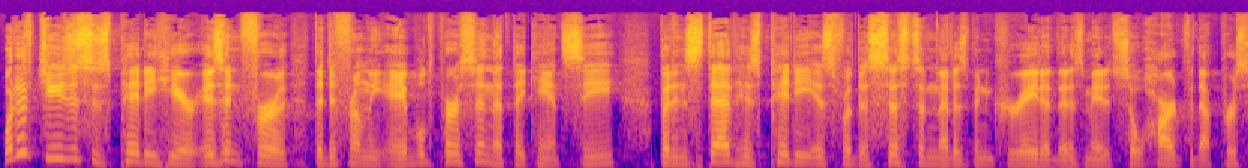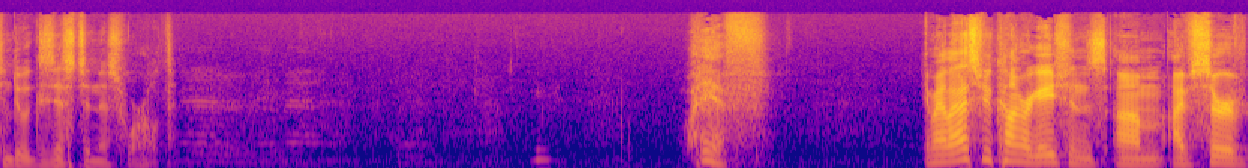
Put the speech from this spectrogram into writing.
What if Jesus' pity here isn't for the differently abled person that they can't see, but instead his pity is for the system that has been created that has made it so hard for that person to exist in this world? What if? In my last few congregations um, I've served,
